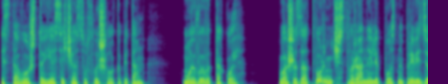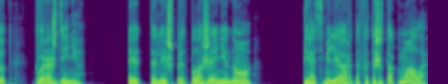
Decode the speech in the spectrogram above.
«Из того, что я сейчас услышала, капитан, мой вывод такой. Ваше затворничество рано или поздно приведет к вырождению. Это лишь предположение, но... Пять миллиардов — это же так мало.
